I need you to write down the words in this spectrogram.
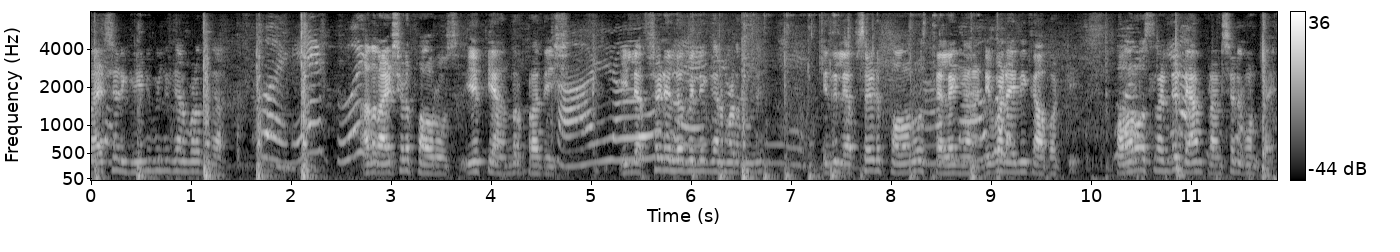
రైట్ సైడ్ గ్రీన్ బిల్డింగ్ కనబడుతుందా? అది right side power house AP Andhra Pradesh ఈ లెఫ్ట్ సైడ్ ఎల్లో బిల్డింగ్ కనబడుతుంది. ఇది left side power house Telangana divide అయింది కాబట్టి. పవర్ హౌస్లు అంటే డ్యామ్ ఫ్రంట్ సైడ్ ఉంటాయి.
